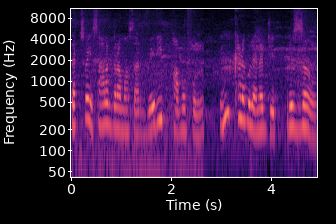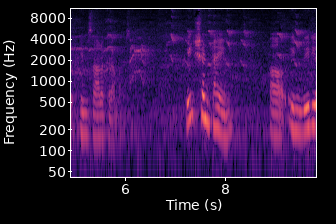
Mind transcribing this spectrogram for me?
that's why salagramas are very powerful, incredible energy preserved in salagramas. Ancient time, uh, in very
